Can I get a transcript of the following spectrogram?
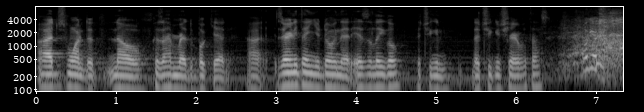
I just wanted to know because I haven't read the book yet. Uh, is there anything you're doing that is illegal that you can that you can share with us? Okay.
